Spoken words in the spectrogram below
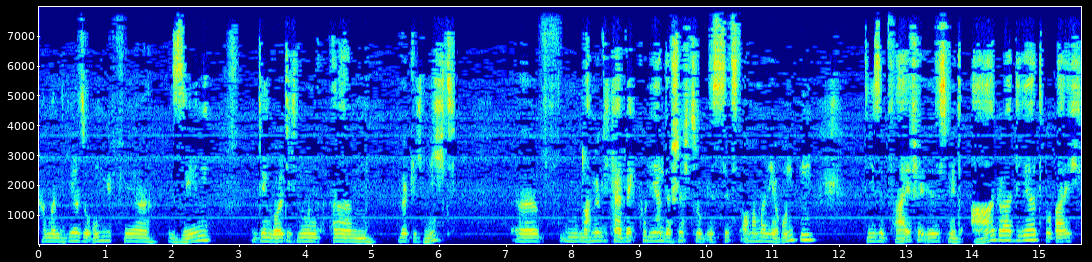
kann man hier so ungefähr sehen. Den wollte ich nun ähm, wirklich nicht äh, nach Möglichkeit wegpolieren. Der Schriftzug ist, sitzt auch nochmal hier unten. Diese Pfeife ist mit A gradiert, wobei ich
